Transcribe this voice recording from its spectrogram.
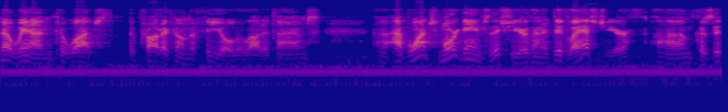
no end, to watch the product on the field. A lot of times, uh, I've watched more games this year than I did last year because it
